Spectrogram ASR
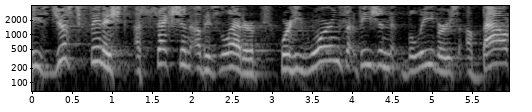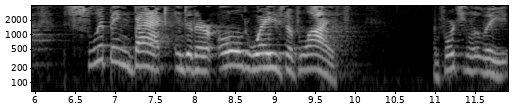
He's just finished a section of his letter where he warns Ephesian believers about slipping back into their old ways of life. Unfortunately,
